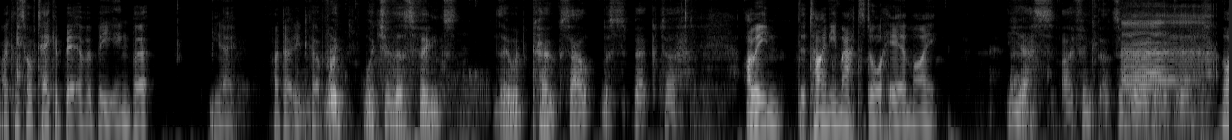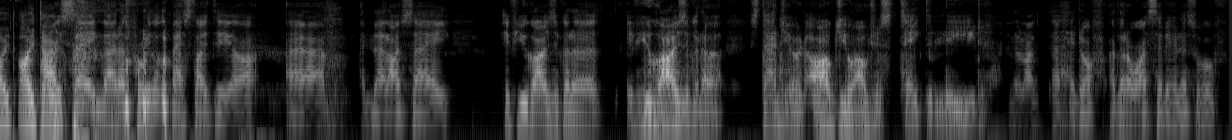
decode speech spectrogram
I can sort of take a bit of a beating, but, you know, I don't need to go up which, front. which of us thinks they would coax out the spectre? I mean, the tiny matador here might. Yes, I think that's a great uh, idea. I, I don't. I say no, that's probably not the best idea. Um, and then I say, if you guys are gonna, if you guys are gonna stand here and argue, I'll just take the lead. And then I, I head off. I don't know why I said it in a sort of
